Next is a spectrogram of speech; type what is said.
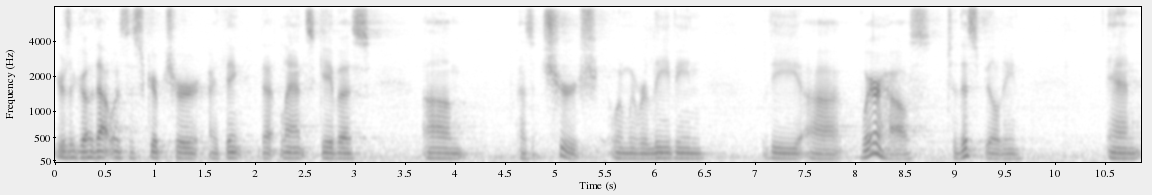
Years ago, that was the scripture I think that Lance gave us um, as a church when we were leaving the uh, warehouse to this building. And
